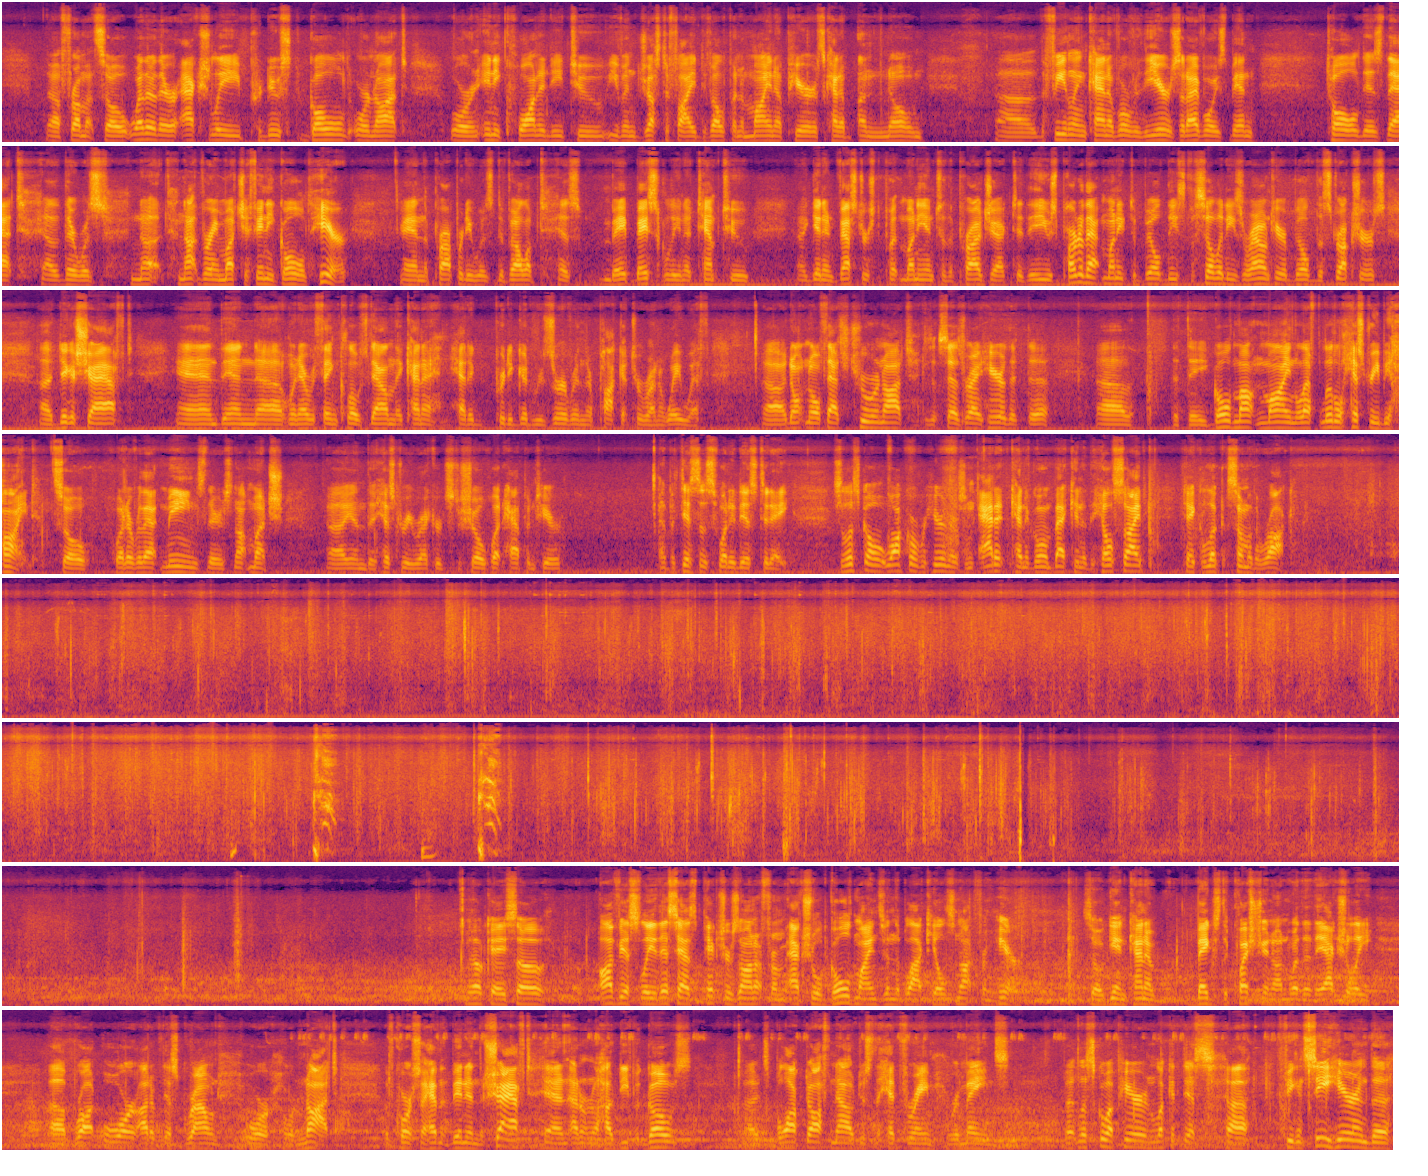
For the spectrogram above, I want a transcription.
uh, from it. So whether they're actually produced gold or not, or in any quantity to even justify developing a mine up here, it's kind of unknown. uh, the feeling kind of over the years that I've always been told is that uh, there was not, not very much, if any, gold here. And the property was developed as ba basically an attempt to uh, get investors to put money into the project. They used part of that money to build these facilities around here, build the structures, uh, dig a shaft, and then uh, when everything closed down, they kind of had a pretty good reserve in their pocket to run away with. Uh, I don't know if that's true or not, because it says right here that the uh, that the Gold Mountain mine left little history behind. So whatever that means, there's not much uh, in the history records to show what happened here. Uh, but this is what it is today. So let's go walk over here. There's an adit kind of going back into the hillside. Take a look at some of the rock. Okay, so obviously this has pictures on it from actual gold mines in the Black Hills, not from here. So again, kind of begs the question on whether they actually uh, brought ore out of this ground or, or not. Of course, I haven't been in the shaft and I don't know how deep it goes. Uh, it's blocked off now, just the head frame remains. But let's go up here and look at this. Uh, if you can see here in the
